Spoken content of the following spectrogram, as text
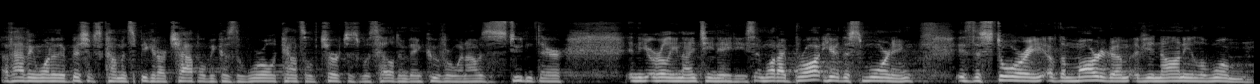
of having one of their bishops come and speak at our chapel because the World Council of Churches was held in Vancouver when I was a student there in the early 1980s. And what I brought here this morning is the story of the martyrdom of Yanani Luwum.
